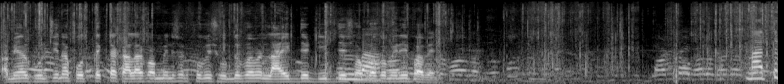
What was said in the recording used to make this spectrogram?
আমি আর ভুলছি না প্রত্যেকটা কালার কম্বিনেশন খুবই সুন্দর পাবেন লাইট দিয়ে ডিপ দিয়ে সব রকমেরই পাবেন মাত্র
